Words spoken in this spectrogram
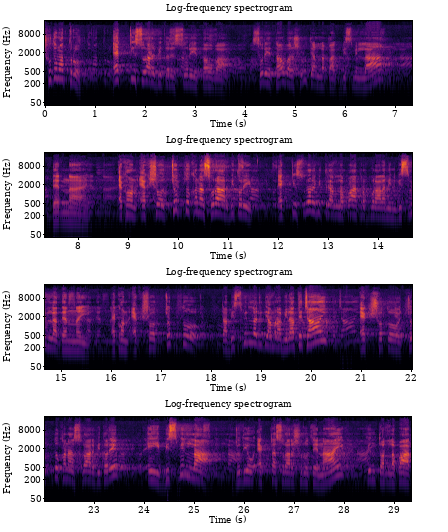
শুধুমাত্র একটি সুরার ভিতরে সূরে তাওবা। সূরে তাওবার শুরুতে আল্লাহ পাক বিসমিল্লাহ দেন নাই। এখন একশো চোদ্দ খানা সূরার ভিতরে একটি সুরার ভিতরে আল্লাহ পাক রব্বুল আলামিন বিসমিল্লাহ দেন নাই। এখন একশো চোদ্দটা বিসমিল্লাহ যদি আমরা মিলাতে চাই একশত চোদ্দখানা সুরার ভিতরে এই বিসমিল্লাহ যদিও একটা সুরার শুরুতে নাই, কিন্তু আল্লাহ পাক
